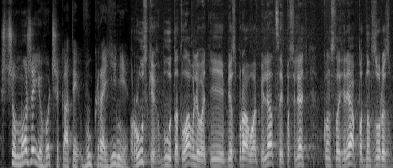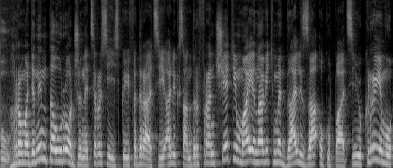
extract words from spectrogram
що може його чекати в Україні. русских будут отлавливать и без права апелляции поселять в концлагеря под надзор СБУ. Громадянин та уродженець Російської Федерації Олександр Франчеті має навіть медаль за окупацію Криму,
